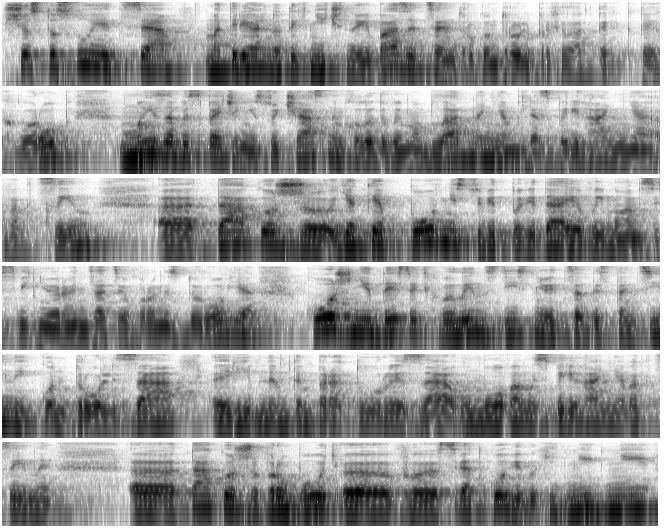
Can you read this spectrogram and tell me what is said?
Що стосується матеріально-технічної бази Центру контролю профілактики хвороб, ми забезпечені сучасним холодовим обладнанням для зберігання вакцин, е, також е, яке повністю відповідає вимогам Всесвітньої організації охорони здоров'я. Кожні 10 хвилин здійснюється дистанційний контроль за рівнем температури, за умовами зберігання вакцини. Е, Також в роботі в святкові вихідні дні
